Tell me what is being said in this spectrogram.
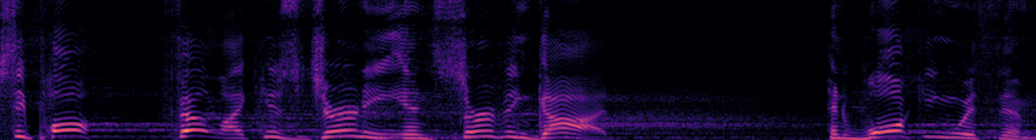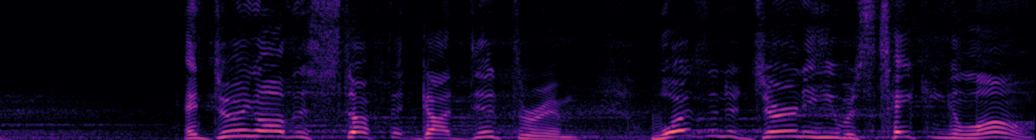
See, Paul felt like his journey in serving God and walking with Him and doing all this stuff that God did through him wasn't a journey he was taking alone.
